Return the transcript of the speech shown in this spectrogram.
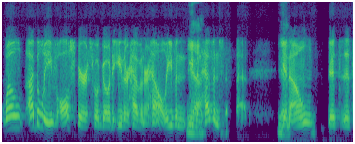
Well, I believe all spirits will go to either heaven or hell. Even Yeah. even heaven says that. You know, it, it's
